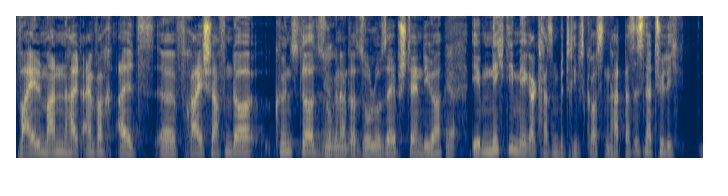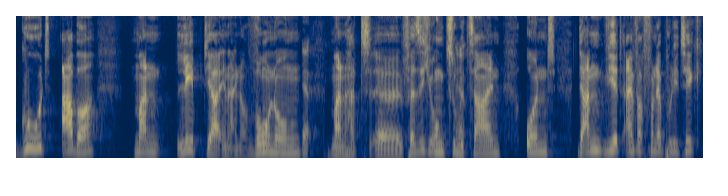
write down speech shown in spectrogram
weil man halt einfach als äh, freischaffender Künstler, sogenannter Solo-Selbstständiger, Ja. eben nicht die mega krassen Betriebskosten hat. Das ist natürlich gut, aber man lebt ja in einer Wohnung, Ja. man hat äh, Versicherungen zu Ja. bezahlen und dann wird einfach von der Politik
